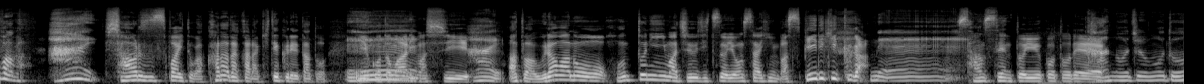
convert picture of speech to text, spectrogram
馬がはい、シャールズ・スパイトがカナダから来てくれたということもありますし、えーはい、あとは浦和の本当に今充実の4歳牝馬スピーディキックが参戦ということで、彼女もど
